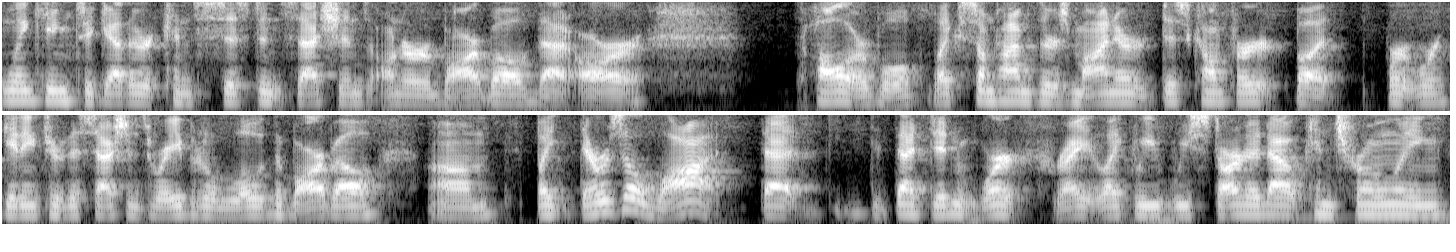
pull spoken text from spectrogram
linking together consistent sessions under a barbell that are tolerable. Like sometimes there's minor discomfort, but we're, we're getting through the sessions. We're able to load the barbell. Um, but there was a lot that that didn't work, right? Like we we started out controlling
